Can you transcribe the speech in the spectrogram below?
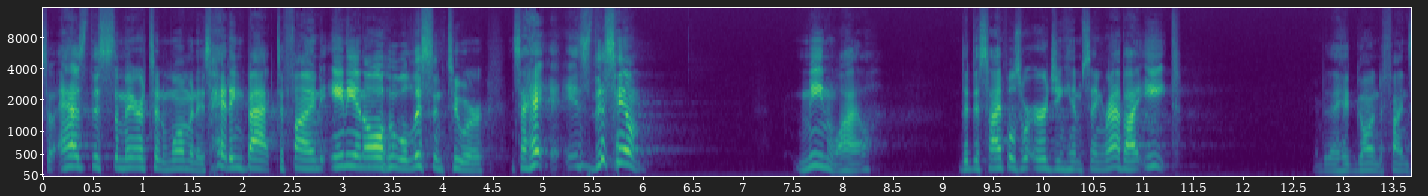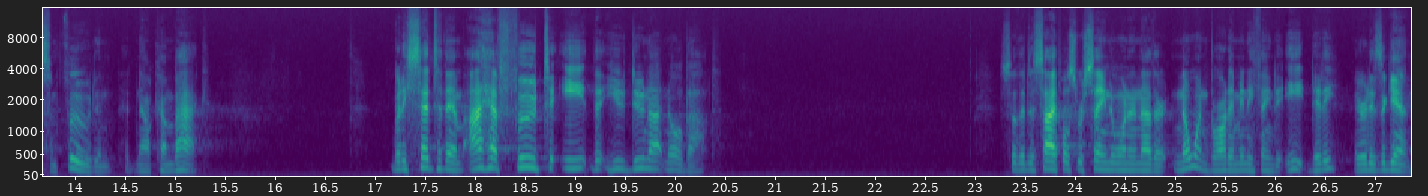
so, as this Samaritan woman is heading back to find any and all who will listen to her and say, Hey, is this him? Meanwhile, the disciples were urging him, saying, Rabbi, eat. Remember, they had gone to find some food and had now come back. But he said to them, I have food to eat that you do not know about. So the disciples were saying to one another, No one brought him anything to eat, did he? Here it is again.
